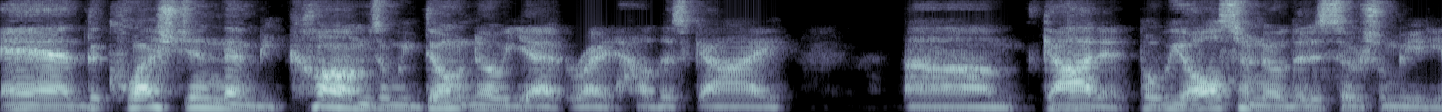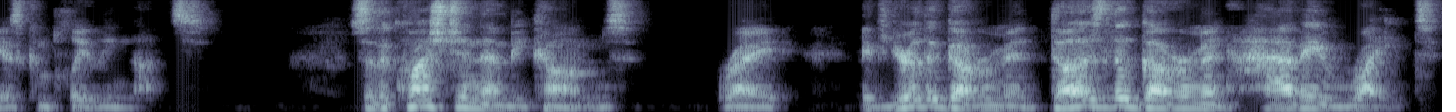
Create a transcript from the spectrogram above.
And the question then becomes, and we don't know yet, right, how this guy Um, got it. But we also know that his social media is completely nuts. So the question then becomes, right? If you're the government, does the government have a right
